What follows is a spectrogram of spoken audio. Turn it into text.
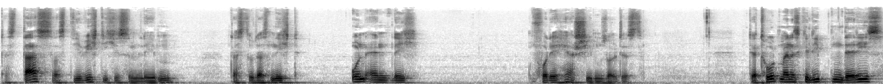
dass das, was dir wichtig ist im Leben, dass du das nicht unendlich vor dir herschieben solltest. Der Tod meines geliebten Daddys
